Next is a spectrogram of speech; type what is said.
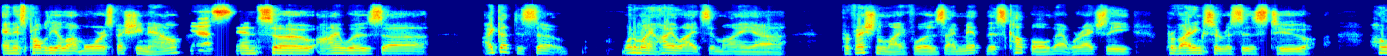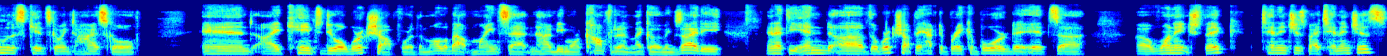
And it's probably a lot more, especially now. Yes. And so I was, uh, I got this, uh, one of my highlights in my, uh, professional life was I met this couple that were actually providing services to homeless kids going to high school. And I came to do a workshop for them all about mindset and how to be more confident, and let go of anxiety. And at the end of the workshop, they have to break a board. It's uh, uh, one inch thick, 10 inches by 10 inches.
